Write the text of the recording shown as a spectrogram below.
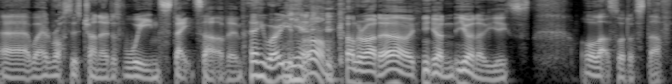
uh, where Ross is trying to just wean states out of him. Hey, where are you Yeah. from? Colorado. Oh, you're, you're no use. All that sort of stuff.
